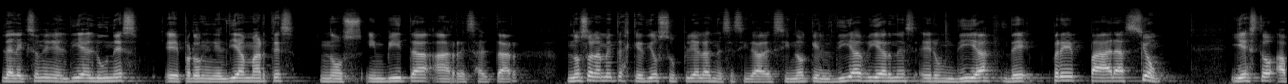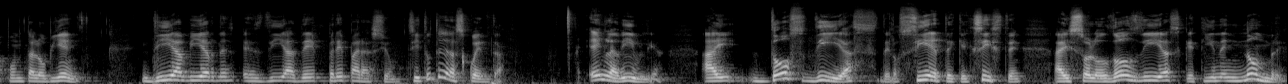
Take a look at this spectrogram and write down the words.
la lección en el día lunes, eh, perdón, en el día martes nos invita a resaltar, no solamente es que Dios suplía las necesidades, sino que el día viernes era un día de preparación. Y esto apúntalo bien. Día viernes es día de preparación. Si tú te das cuenta, en la Biblia hay dos días, de los siete que existen, hay solo dos días que tienen nombre.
